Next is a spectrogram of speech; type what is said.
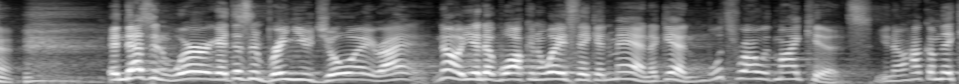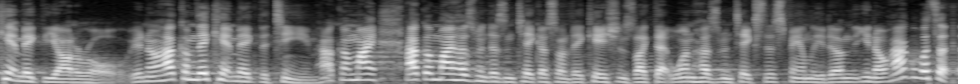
it doesn't work. It doesn't bring you joy, right? No, you end up walking away thinking, man, again, what's wrong with my kids? You know, how come they can't make the honor roll? You know, how come they can't make the team? How come my, how come my husband doesn't take us on vacations like that one husband takes this family to, you know, how, what's that?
